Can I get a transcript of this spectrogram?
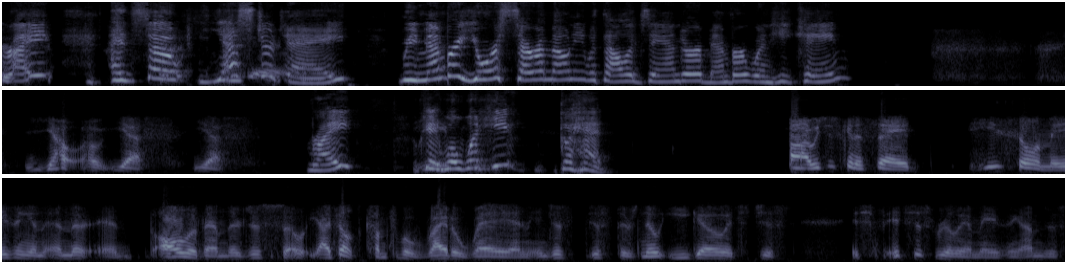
right? And so yesterday remember your ceremony with alexander? Remember when he came Yeah. Oh, yes, yes. right okay well what he go ahead I was just going to say he's so amazing, and and, they're, and all of them. They're just so. I felt comfortable right away, and, and just just there's no ego. It's just it's it's just really amazing. I'm just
